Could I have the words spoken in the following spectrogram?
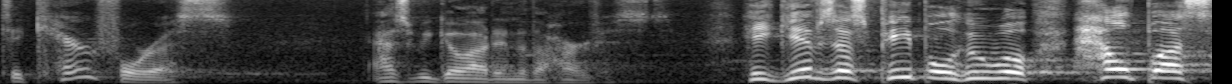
to care for us as we go out into the harvest. He gives us people who will help us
